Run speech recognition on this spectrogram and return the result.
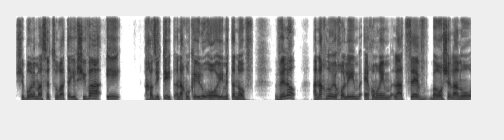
שבו למעשה צורת הישיבה היא חזיתית, אנחנו כאילו רואים את הנוף. ולא, אנחנו יכולים, איך אומרים, לעצב בראש שלנו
